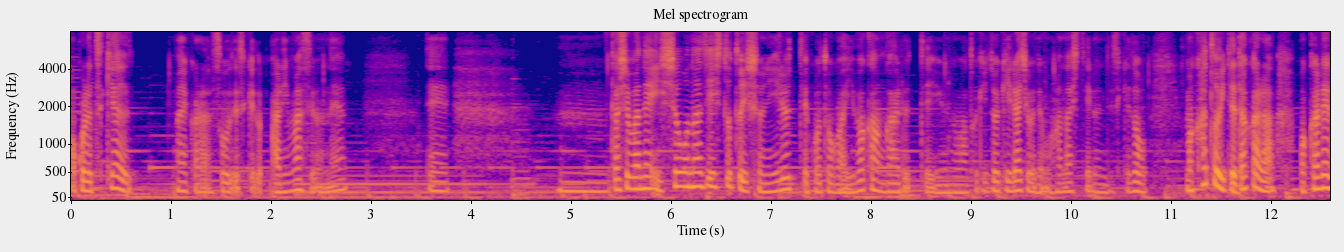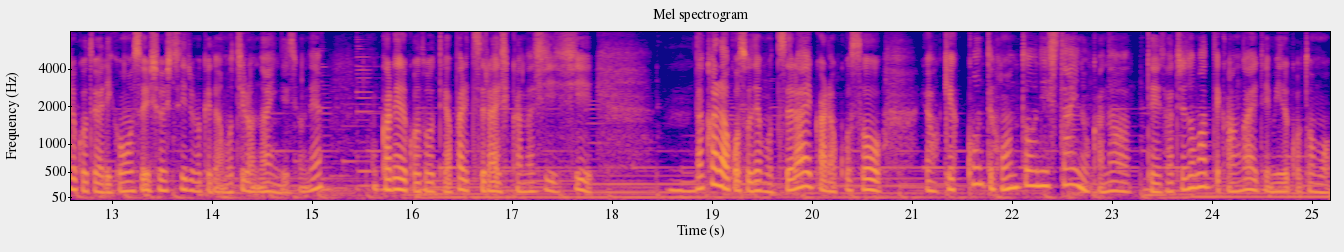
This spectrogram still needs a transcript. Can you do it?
あ、これ付き合う前からそうですけどありますよね。でうん私はね一生同じ人と一緒にいるってことが違和感があるっていうのは時々ラジオでも話してるんですけど、まあ、かといってだから別れることや離婚を推奨しているわけではもちろんないんですよね。別れることってやっぱり辛いし悲しいしだからこそでも辛いからこそいや結婚って本当にしたいのかなって立ち止まって考えてみることも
